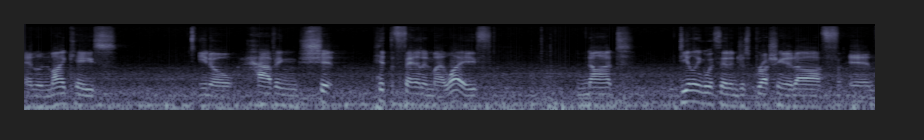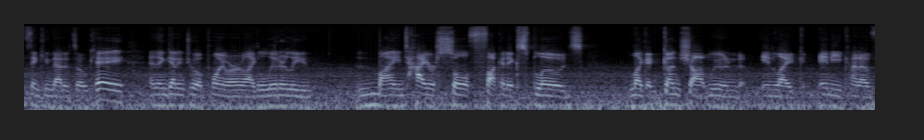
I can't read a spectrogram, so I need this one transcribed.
And in my case, you know, having shit hit the fan in my life, not dealing with it and just brushing it off and thinking that it's okay, and then getting to a point where like literally my entire soul fucking explodes like a gunshot wound in like any kind of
